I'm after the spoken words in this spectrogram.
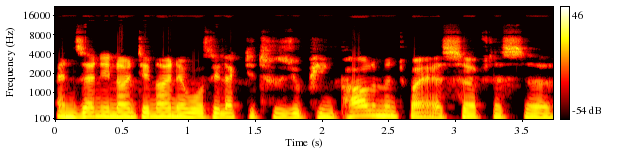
And then in 99, I was elected to the European Parliament, where I served as a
